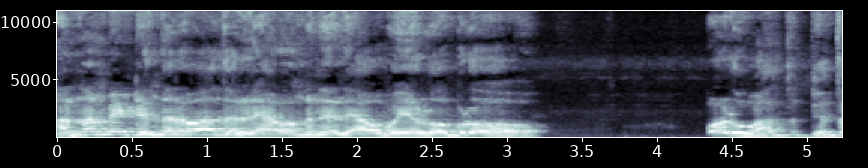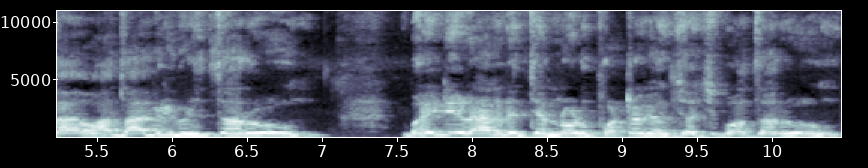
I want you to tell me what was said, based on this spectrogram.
అన్నం పెట్టిన తర్వాత లేవగానే లేవబోయే లోపల వాళ్ళు వాత పిత వాతాపిలు పెడతారు. బయటికి రాగానే తిన్నోడు పొట్టగా చచ్చిపోతారు.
